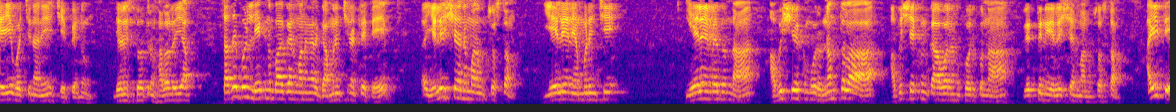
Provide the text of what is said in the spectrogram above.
చేయవచ్చునని చెప్పాను. దేవుని స్తోత్రం. హలలుయ సదబని లేఖన భాగాన్ని మనం కనుక గమనించినట్లయితే ఎలిషాను మనం చూస్తాం. ఏలేని ఎమ్మడించి ఏలే మీద ఉన్న అభిషేకము రెండంతల అభిషేకం కావాలని కోరుకున్న వ్యక్తిని ఎలిషాను మనం చూస్తాం. అయితే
